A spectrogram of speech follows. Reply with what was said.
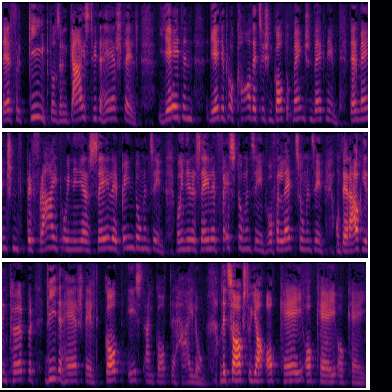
der vergibt, unseren Geist wiederherstellt, jeden, jede Blockade zwischen Gott und Menschen wegnimmt, der Menschen befreit, wo in ihrer Seele Bindungen sind, wo in ihrer Seele Festungen sind, wo Verletzungen sind und der auch ihren Körper wiederherstellt. Gott ist ein Gott der Heilung. Und jetzt sagst du ja, okay, okay, okay.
